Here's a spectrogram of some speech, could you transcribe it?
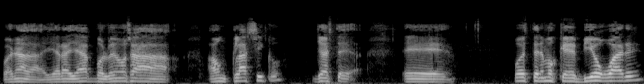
Pues nada, y ahora ya volvemos a, a un clásico. Ya este, eh, pues tenemos que BioWare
